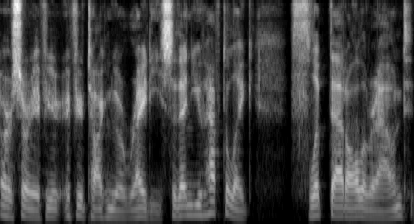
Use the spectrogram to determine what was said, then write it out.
or sorry if you're if you're talking to a righty so then you have to like flip that all around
